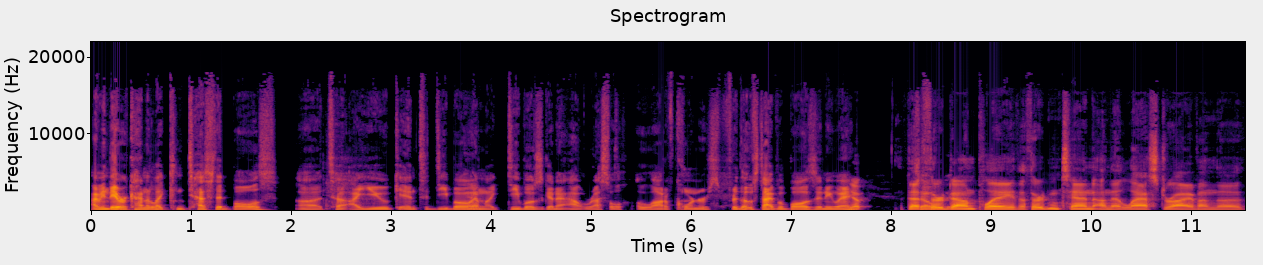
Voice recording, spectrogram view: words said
I mean, they were kind of like contested balls uh, to Aiyuk and to Deebo, yep. and like Deebo's gonna out wrestle a lot of corners for those type of balls anyway. Yep. That so, third down play, the third and ten on that last drive on the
